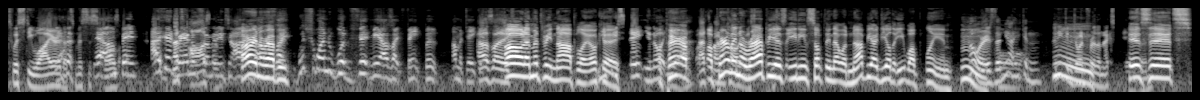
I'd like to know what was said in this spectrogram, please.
Twisty wire. Yeah, That's Mrs. Yeah, I'm Skulls. faint. I hit That's random awesome. so many times. All right, I was Narapi. like, which one would fit me? I was like, faint boot. I'm gonna take it. I was like, Oh, that meant to be nah play. Leafy Okay. State, you know what? Appar- yeah, that's what I'm apparently calling this. Narapi is eating something that would not be ideal to eat while playing. No Hmm. worries. Then yeah, he can. Then he can join Hmm. for the next game. Is then. it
